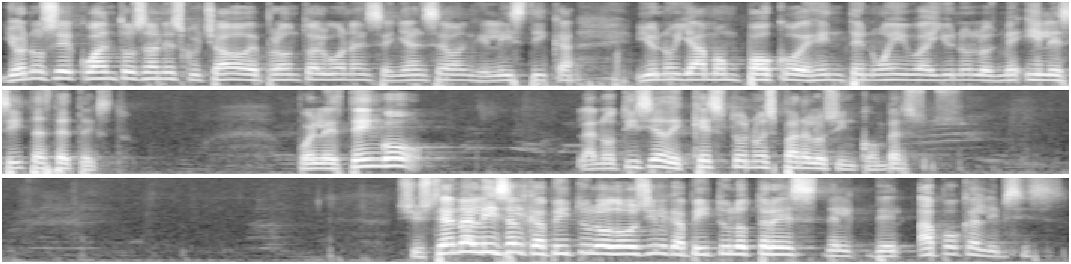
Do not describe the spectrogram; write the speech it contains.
Yo no sé cuántos han escuchado de pronto alguna enseñanza evangelística y uno llama un poco de gente nueva y uno los y les cita este texto. Pues les tengo la noticia de que esto no es para los inconversos. Si usted analiza el capítulo 2 y el capítulo 3 del, del Apocalipsis,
